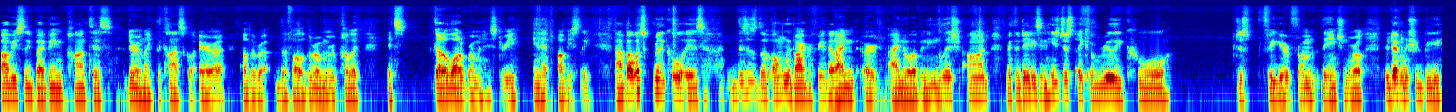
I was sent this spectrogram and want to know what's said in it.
obviously by being Pontus during like the classical era of the the fall of the Roman Republic, it's got a lot of Roman history in it, obviously. Uh, but what's really cool is this is the only biography that I or I know of in English on Mithridates, and he's just like a really cool, just figure from the ancient world. There definitely should be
